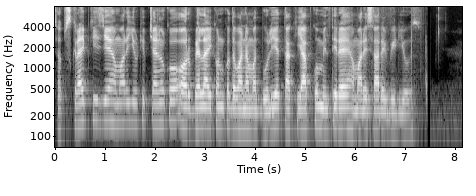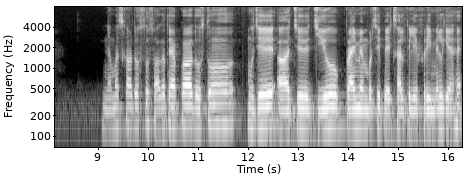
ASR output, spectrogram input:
सब्सक्राइब कीजिए हमारे यूट्यूब चैनल को और बेल आइकन को दबाना मत भूलिए ताकि आपको मिलती रहे हमारे सारे वीडियोस। नमस्कार दोस्तों, स्वागत है आपका। दोस्तों, मुझे आज जियो प्राइम मेंबरशिप एक साल के लिए फ्री मिल गया है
